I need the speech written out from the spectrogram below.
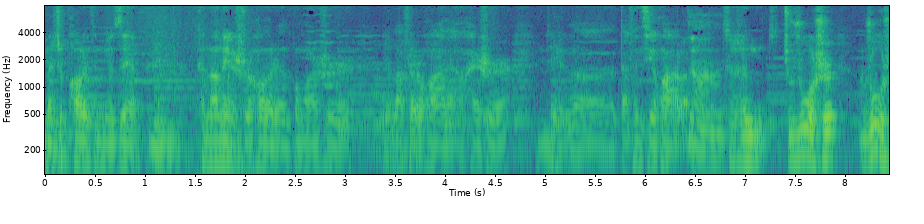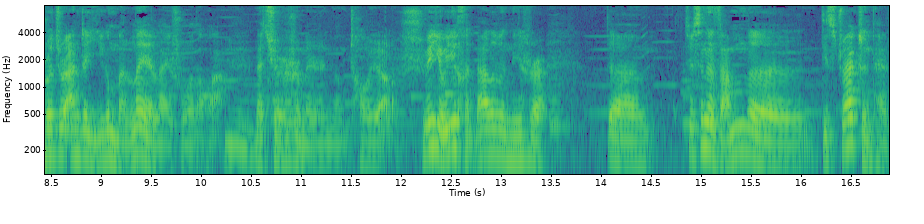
Metropolitan Museum，嗯。看到那个时候的人，甭管是拉斐尔画的，还是这个达芬奇画的，嗯。就是就如果是如果说就是按这一个门类来说的话，嗯。那确实是没人能超越了。因为有一个很大的问题是，呃，就现在咱们的 distraction 太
